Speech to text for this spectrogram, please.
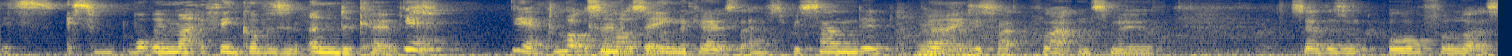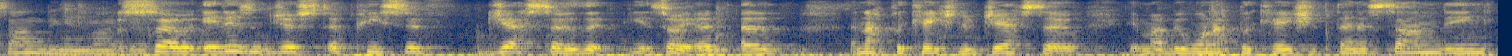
it's it's what we might think of as an undercoat. Yeah, yeah, lots and lots of Fancy. undercoats that have to be sanded perfectly Right. flat and smooth. So there's an awful lot of sanding in my job. So it isn't just a piece of gesso that sorry, a, a, an application of gesso. It might be one application, then a sanding,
